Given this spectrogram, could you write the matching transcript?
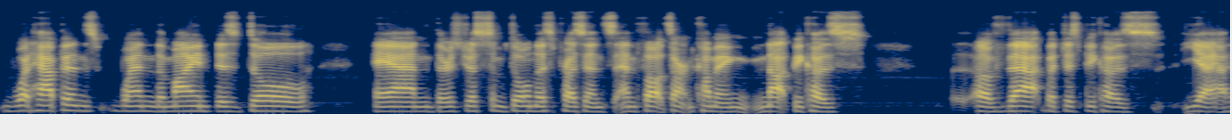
what happens when the mind is dull and there's just some dullness presence and thoughts aren't coming not because of that but just because yeah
